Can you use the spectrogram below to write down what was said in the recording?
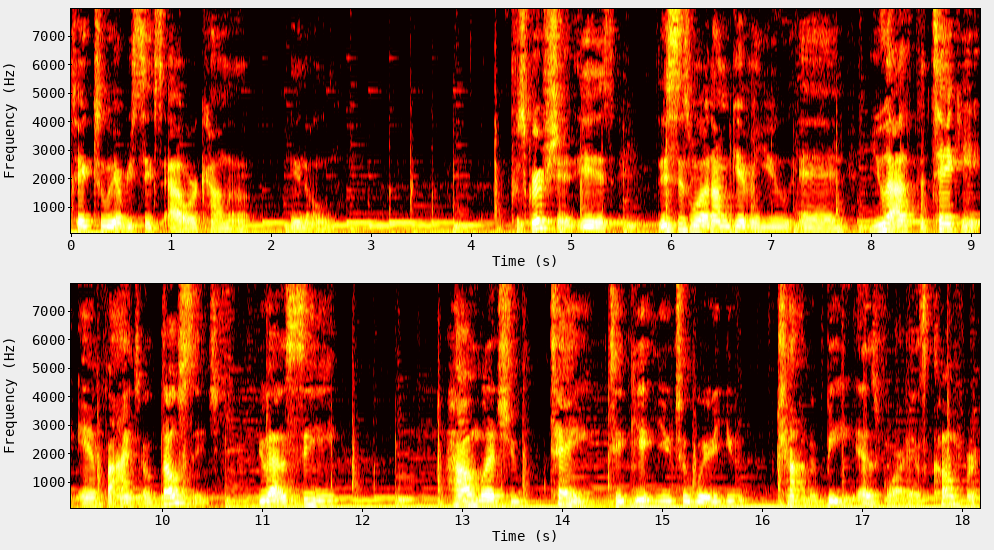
take two every six hour kind of you know prescription is this is what I'm giving you and you have to take it and find your dosage. You got to see how much you take to get you to where you trying to be as far as comfort.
